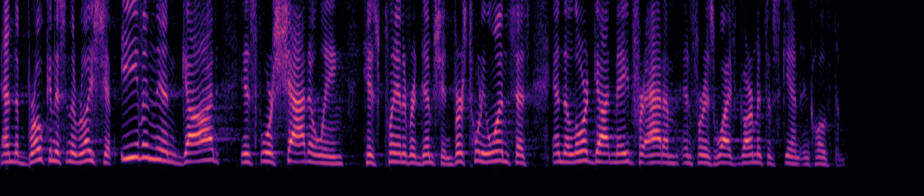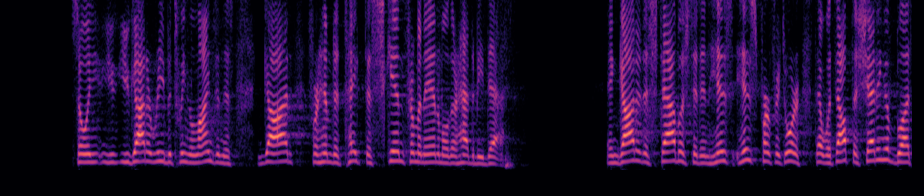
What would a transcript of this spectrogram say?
and the brokenness in the relationship, even then, God is foreshadowing his plan of redemption. Verse 21 says, And the Lord God made for Adam and for his wife garments of skin and clothed them. So you, you got to read between the lines in this. God, for him to take the skin from an animal, there had to be death. And God had established it in his, his perfect order that without the shedding of blood,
